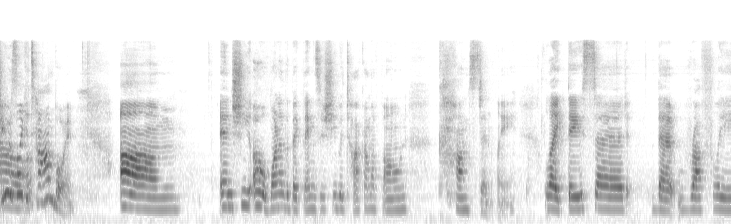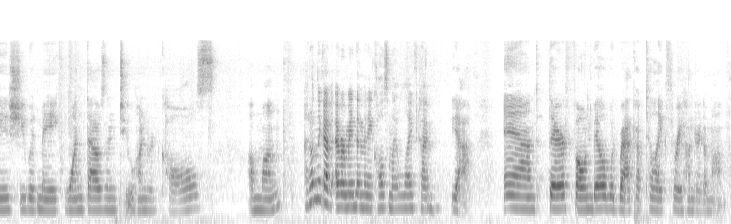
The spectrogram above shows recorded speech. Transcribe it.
she was like a tomboy. Um, and she, oh, one of the big things is she would talk on the phone constantly. Like they said that roughly she would make 1,200 calls a month. I don't think I've ever made that many calls in my lifetime. Yeah. And their phone bill would rack up to like 300 a month.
